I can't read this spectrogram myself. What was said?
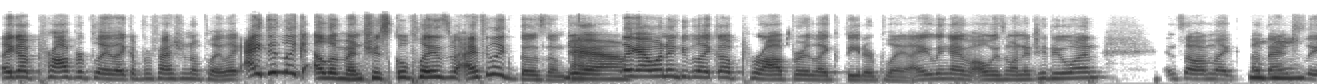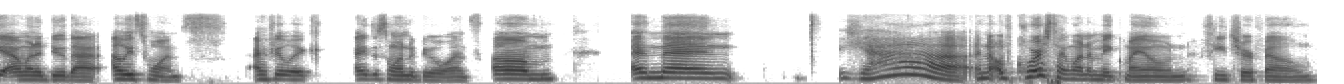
like a proper play, like a professional play. Like I did like elementary school plays, but I feel like those don't count. Yeah. Like I want to do like a proper like theater play. I think I've always wanted to do one, and so I'm like, Mhm. eventually I want to do that at least once. I feel like I just want to do it once. Um, and then yeah, and of course I want to make my own feature film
